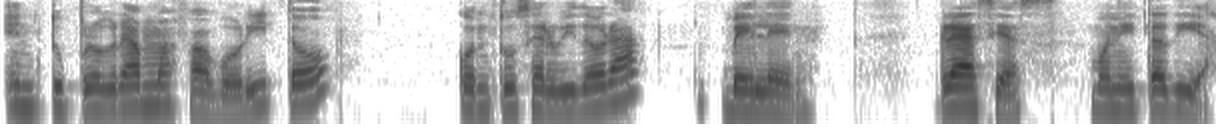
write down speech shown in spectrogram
en tu programa favorito con tu servidora Belén. Gracias. Bonito día.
